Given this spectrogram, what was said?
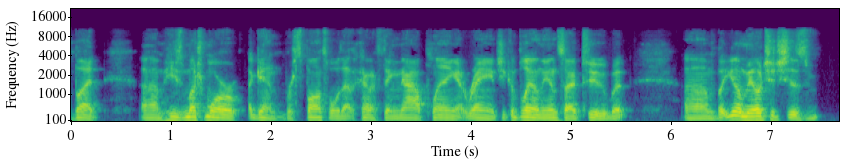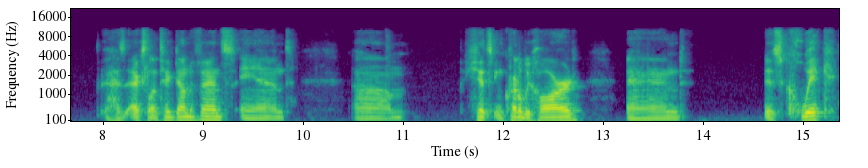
But um, he's much more again responsible with that kind of thing now, playing at range. He can play on the inside too, but um, but you know Miocic is has excellent takedown defense and um, hits incredibly hard and is quick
